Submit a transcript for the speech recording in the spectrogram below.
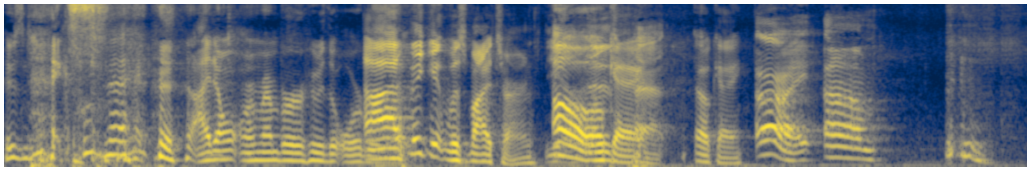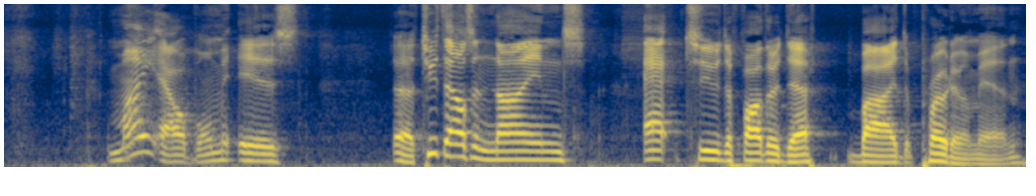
Who's next? Who's next? I don't remember who the order. I was. think it was my turn. Yeah, oh, okay. Pat. Okay. All right. Um, my album is uh, 2009's Act Two: The Father of Death by the Protomen.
